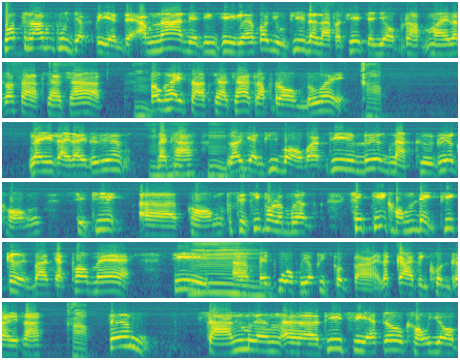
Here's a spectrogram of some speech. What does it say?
เพราะทรัมป์คุณจะเปลี่ยนแต่อำนาจเนี่ยจริง ๆ แล้วก็อยู่ที่นานาประเทศจะยอมรับไหมแล้วก็สหประชาชาติอืม ต้องให้สหประชาชาติรับรองด้วยครับ ในหลาย ๆ เรื่องนะคะอืมแล้วอย่างที่บอกว่าที่เรื่องหนักคือเรื่องของสิทธิเอ่อของสิทธิพลเมือง สิทธิของเด็กที่เกิดมาจากพ่อแม่ ที่เอ่อเป็นผู้อพยพผิดกฎหมาย และกลายเป็นคนไร้รัฐครับ ซึ่งศาลเมืองเอ่อที่ซีแอตเทิลเขายอม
